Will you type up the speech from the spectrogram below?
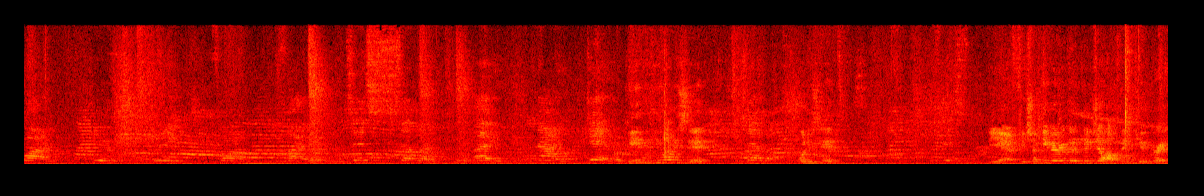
One, two, three, four, five, six, seven, eight, nine, ten, Okay, here, what is it? seven, What is it? six. Yeah, fish. Okay, very good. Good job. Thank you. Great.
